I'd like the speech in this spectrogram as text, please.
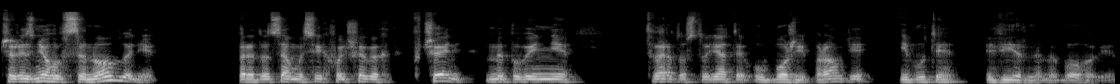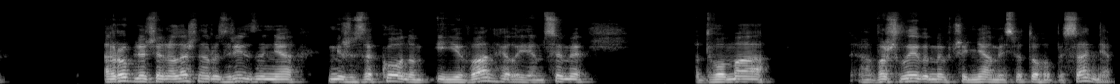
через нього всиновлені перед Отцем усіх фальшивих вчень, ми повинні твердо стояти у Божій правді і бути вірними Богові. А роблячи належне розрізнення між законом і Євангелієм, цими двома важливими вченнями святого Писання,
